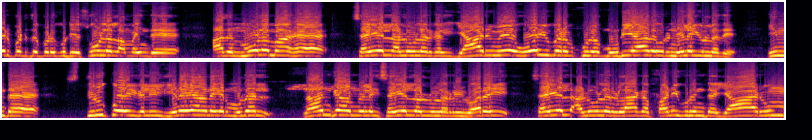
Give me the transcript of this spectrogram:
ஏற்படுத்தப்படக்கூடிய சூழல் அமைந்து அதன் மூலமாக செயல் அலுவலர்கள் யாருமே ஓய்வு பெறக்கூட முடியாத ஒரு நிலை உள்ளது. இந்த திருக்கோயில்களில் இணையாணையர் முதல் நான்காம் நிலை செயல் அலுவலர்கள் வரை செயல் அலுவலர்களாக பணிபுரிந்த யாரும்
